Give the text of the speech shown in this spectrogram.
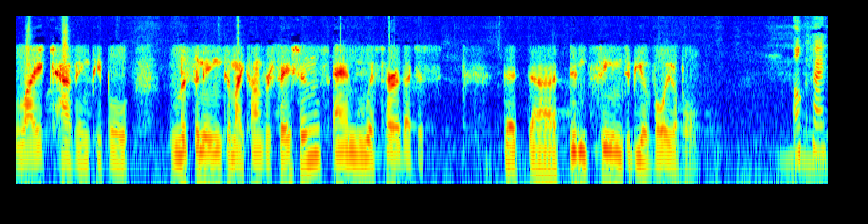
like having people listening to my conversations. And with her, that just that uh, didn't seem to be avoidable. Okay.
